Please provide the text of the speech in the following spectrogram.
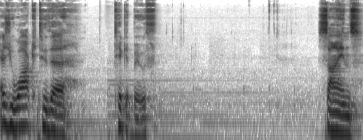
As you walk to the ticket booth, signs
